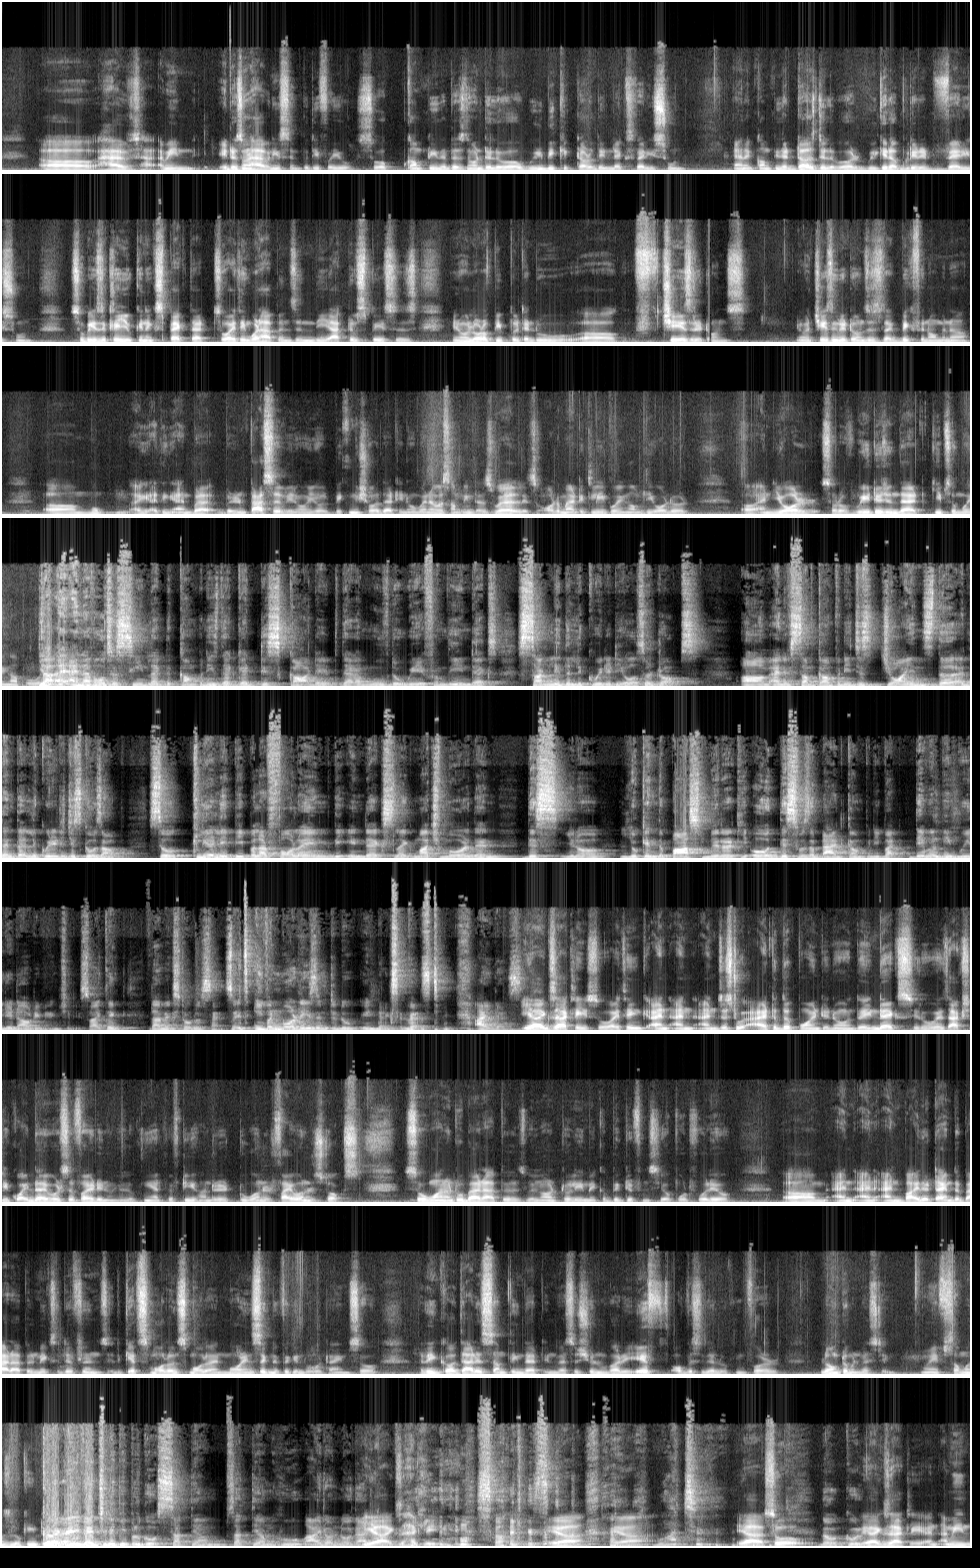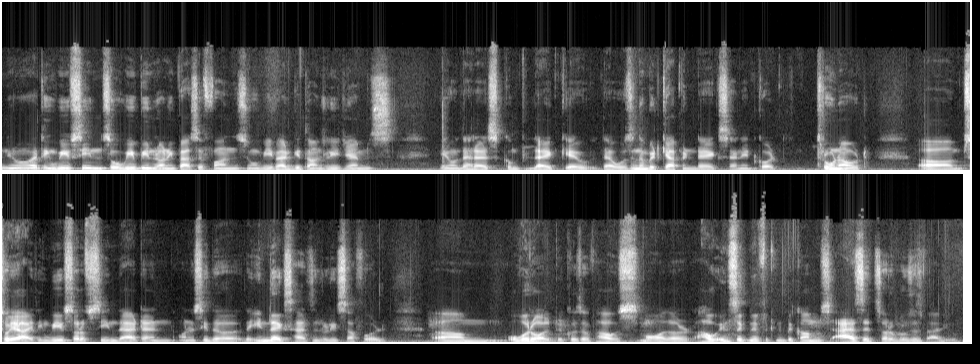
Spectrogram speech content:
uh, have I mean it does not have any sympathy for you. So a company that does not deliver will be kicked out of the index very soon, and a company that does deliver will get upgraded very soon. So basically, you can expect that. So I think what happens in the active space is you know a lot of people tend to uh, chase returns. You know, chasing returns is like big phenomena. Um, I, I, think, and but, but in passive, you know, you're making sure that you know whenever something does well, it's automatically going up the order uh, and your sort of weightage in that keeps them going up over yeah and i've also seen like the companies that get discarded that are moved away from the index suddenly the liquidity also drops. Um, and if some company just joins the then the liquidity just goes up. So clearly people are following the index like much more than this, you know, look in the past mirror, ki, oh, this was a bad company, but they will be weeded out eventually. So I think that makes total sense. So it's even more reason to do index investing, I guess. Yeah, exactly. So I think, and, and, and just to add to the point, you know, the index, you know, is actually quite diversified. You know, you're looking at 50, 100, 200, 500 stocks. So one or two bad apples will not really make a big difference to your portfolio. Um, and, and, and by the time the bad apple makes a difference, it gets smaller and smaller and more insignificant over time. So I think uh, that is something that investors shouldn't worry if obviously they're looking for long-term investing. If someone's looking to correct, and eventually people go Satyam, Satyam who? I don't know that. Yeah, exactly. so I guess yeah, yeah. what? yeah. So no, cool. Yeah, exactly. And I mean, you know, I think we've seen. So we've been running passive funds. You know, we've had Gitanjali Gems. You know, that has comp- like uh, that was in the mid cap index and it got thrown out. Um, so yeah, I think we've sort of seen that, and honestly, the the index hasn't really suffered um, overall because of how small or how insignificant it becomes as it sort of loses value.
